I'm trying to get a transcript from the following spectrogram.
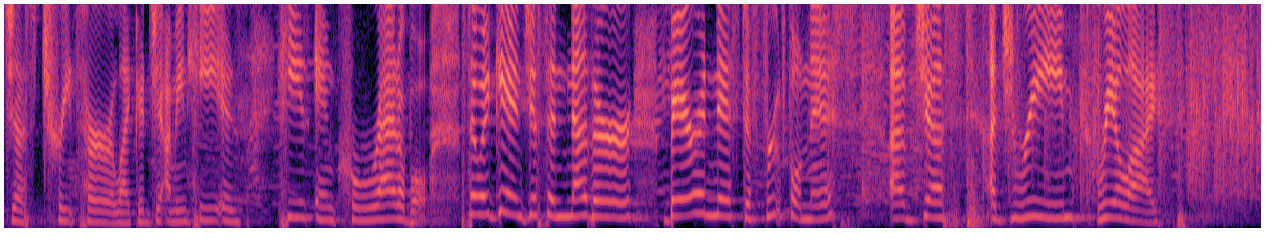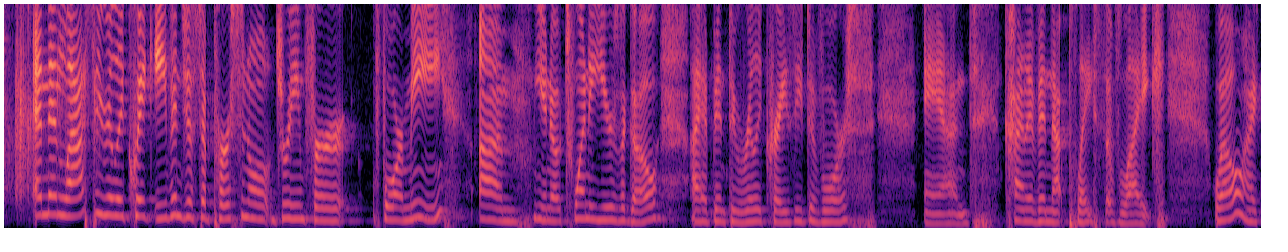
just treats her like a, I mean, he is, he's incredible. So again, just another barrenness to fruitfulness of just a dream realized. And then lastly, really quick, even just a personal dream for, for me. Um, you know, 20 years ago, I had been through a really crazy divorce and kind of in that place of like, well, I,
